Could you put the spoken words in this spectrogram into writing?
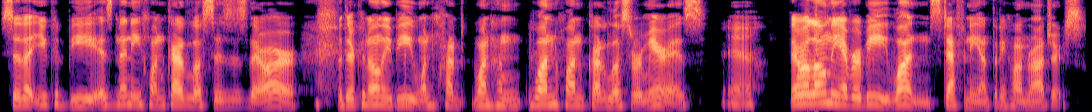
so that you could be as many Juan Carloses as there are, but there can only be one Juan, one, one Juan Carlos Ramirez. Yeah. There will only ever be one Stephanie Anthony Juan Rogers.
